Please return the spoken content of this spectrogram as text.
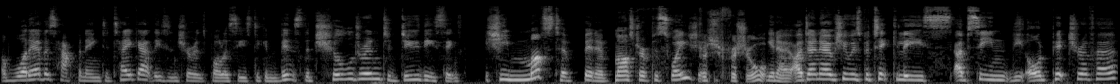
of whatever's happening, to take out these insurance policies, to convince the children to do these things. She must have been a master of persuasion. for, for sure. You know, I don't know if she was particularly. I've seen the odd picture of her.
